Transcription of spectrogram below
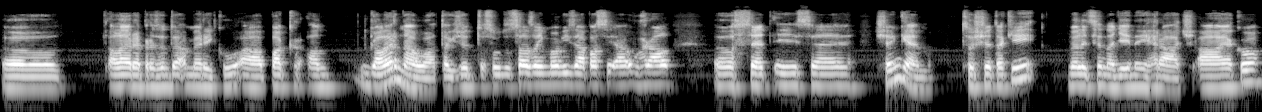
uh, ale reprezentuje Ameriku a pak Galernaua, takže to jsou docela zajímavý zápasy a uhrál uh, set i se Schengem, což je taky velice nadějný hráč a jako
